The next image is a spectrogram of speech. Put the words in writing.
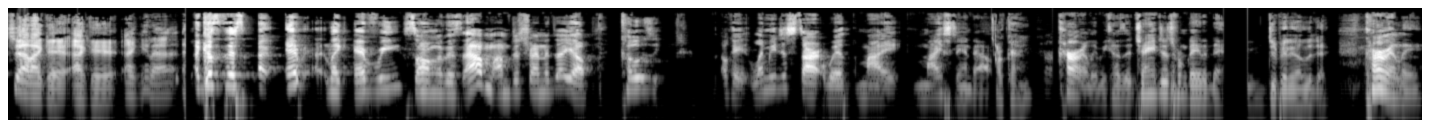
Child, I can't, I can't, I cannot. Because this, uh, every, like every song of this album, I'm just trying to tell y'all, cozy. Okay, let me just start with my my standout Okay, currently because it changes from day to day. depending on the day. Currently,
